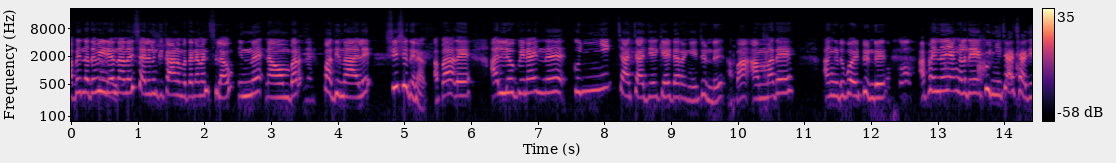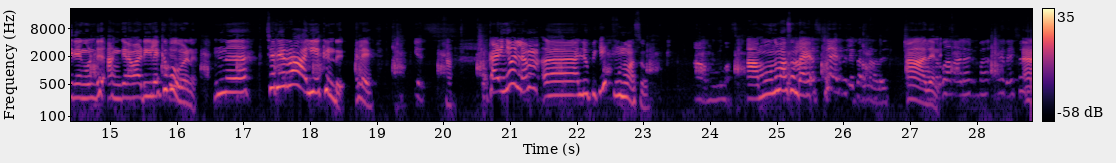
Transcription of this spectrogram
അപ്പൊ ഇന്നത്തെ വീഡിയോ എന്താന്ന് വെച്ചാൽ നിങ്ങൾക്ക് കാണുമ്പോ തന്നെ മനസ്സിലാവും. ഇന്ന് നവംബർ പതിനാല് ശിശുദിനം. അപ്പൊ അതെ അല്ലൂപ്പിനെ ഇന്ന് കുഞ്ഞി ചാച്ചാജിയൊക്കെ ആയിട്ട് ഇറങ്ങിയിട്ടുണ്ട്. അപ്പൊ അമ്മ ദേ അങ്ങോട്ട് പോയിട്ടുണ്ട്. അപ്പൊ ഇന്ന് ഞങ്ങളിതേ കുഞ്ഞി ചാച്ചാജിനെയും കൊണ്ട് അംഗനവാടിയിലേക്ക് പോവാണ്. ഇന്ന് ചെറിയ റാലിയൊക്കെ ഉണ്ട് അല്ലേ. കഴിഞ്ഞ കൊല്ലം അല്ലൂപ്പിക്ക് മൂന്ന് മാസവും. ആ മൂന്ന് മാസം. എന്തായാലും ആ അതെ ആ.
